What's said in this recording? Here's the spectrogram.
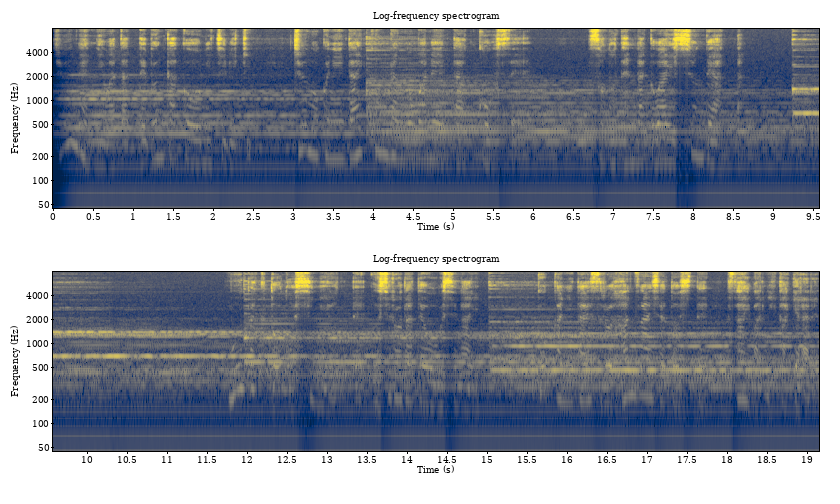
10年にわたって文革を導き中国に大混乱を招いた後世。その転落は一瞬であった。毛沢東の死によって後ろ盾を失い国家に対する犯罪者として裁判にかけられた。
